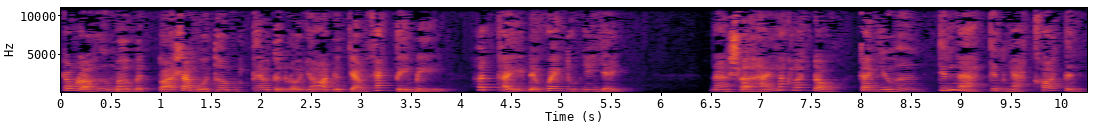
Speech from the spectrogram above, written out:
trong lò hương mờ mịt tỏa ra mùi thơm theo từng lỗ nhỏ được chạm khắc tỉ mỉ, hết thảy đều quen thuộc như vậy. Nàng sợ hãi lắc lắc đầu, càng nhiều hơn chính là kinh ngạc khó tin.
